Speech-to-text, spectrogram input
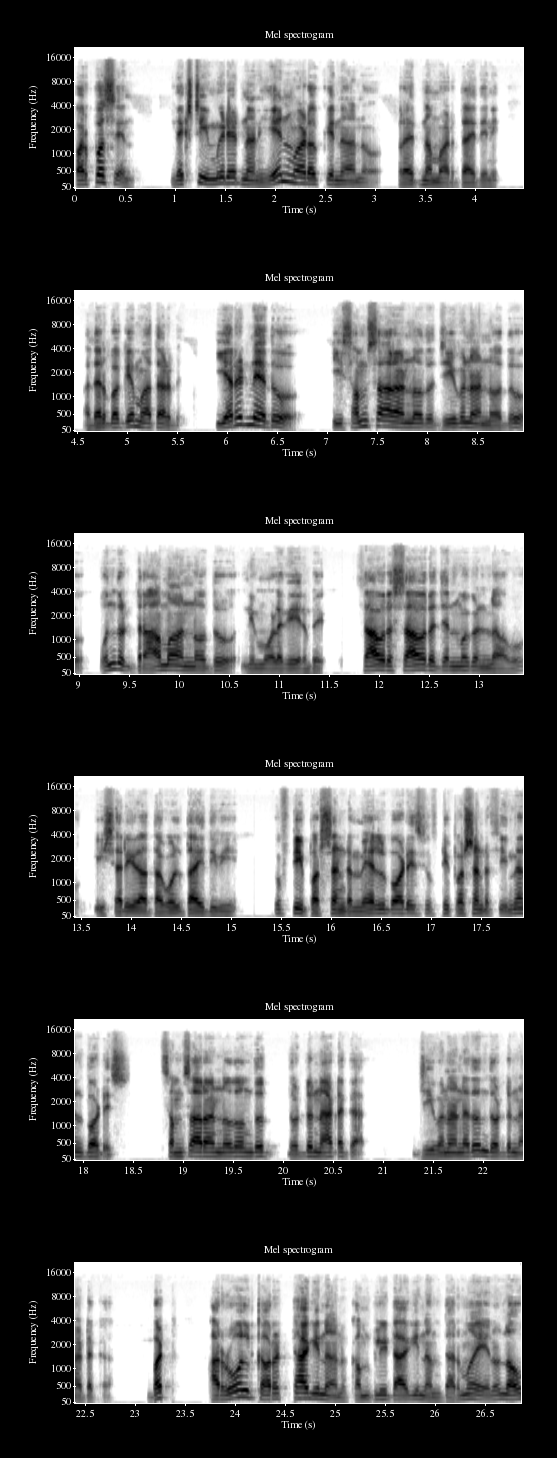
ಪರ್ಪಸ್ ಏನು? ನೆಕ್ಸ್ಟ್ ಇಮಿಡಿಯೇಟ್ ನಾನು ಏನ್ ಮಾಡೋಕೆ ನಾನು ಪ್ರಯತ್ನ ಮಾಡ್ತಾ ಇದ್ದೀನಿ, ಅದರ ಬಗ್ಗೆ ಮಾತಾಡ್ಬೇಕು. ಎರಡನೇದು ಈ ಸಂಸಾರ ಅನ್ನೋದು, ಜೀವನ ಅನ್ನೋದು, ಒಂದು ಡ್ರಾಮಾ ಅನ್ನೋದು ನಿಮ್ಮೊಳಗೆ ಇರಬೇಕು. ಸಾವಿರ ಸಾವಿರ ಜನ್ಮಗಳು ನಾವು ಈ ಶರೀರ ತಗೊಳ್ತಾ ಇದ್ದೀವಿ. Fifty percent male bodies fifty percent female bodies ಸಂಸಾರ ಅನ್ನೋದು ಒಂದು ದೊಡ್ಡ ನಾಟಕ. ಜೀವನ ಅನ್ನೋದು ಒಂದು ದೊಡ್ಡ ನಾಟಕ. ಬಟ್ ಆ ರೋಲ್ ಕರೆಕ್ಟ್ ಆಗಿ ನಾನು ಕಂಪ್ಲೀಟ್ ಆಗಿ ನಮ್ಮ ಧರ್ಮ ಏನು ನಾವು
